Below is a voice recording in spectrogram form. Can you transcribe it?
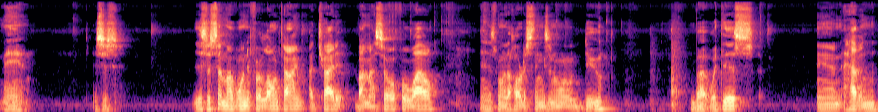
man, it's just this is something I've wanted for a long time. I tried it by myself for a while, and it's one of the hardest things in the world to do. But with this and having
